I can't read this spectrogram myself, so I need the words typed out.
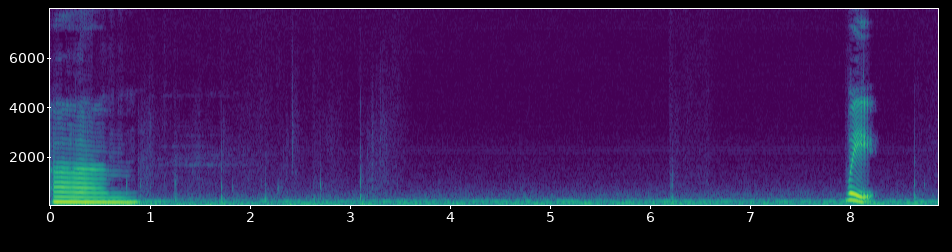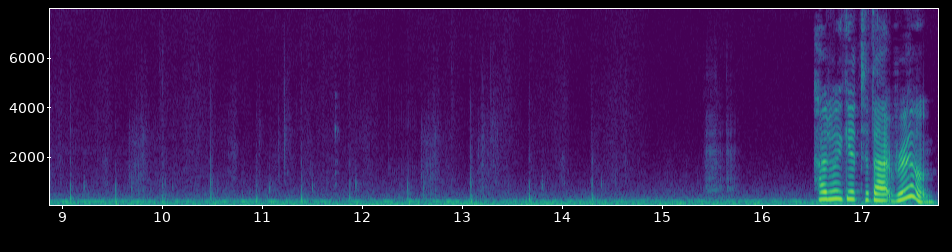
Um... Wait. How do I get to that room?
